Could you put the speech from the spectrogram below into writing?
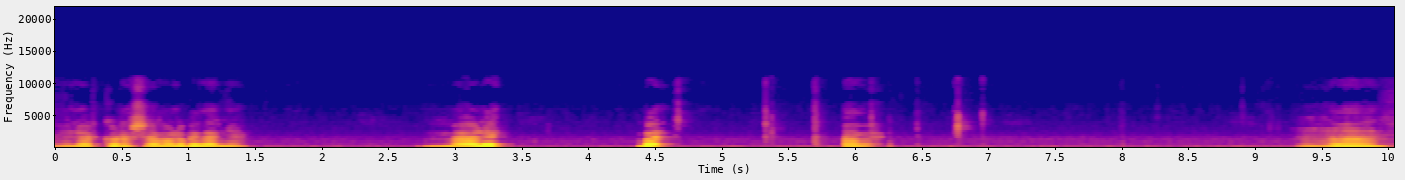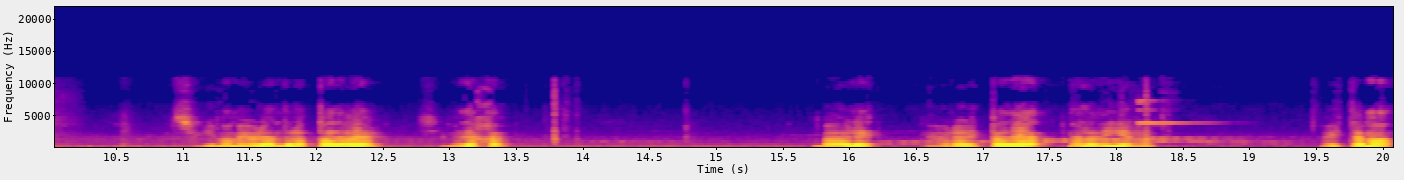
El arco no sabemos lo que daña. Vale. Vale. A ver. Ajá. Seguimos mejorando la espada, a ver. Si me deja. Vale. Mejorar espada a la de hierro. Ahí estamos.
